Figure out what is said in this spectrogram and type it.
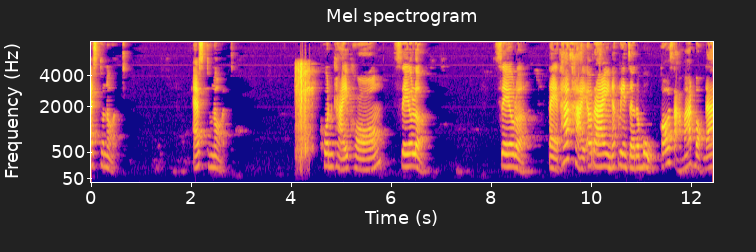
astronaut astronaut คนขายของ seller seller แต่ถ้าขายอะไรนักเรียนจะระบุก็สามารถบอกได้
